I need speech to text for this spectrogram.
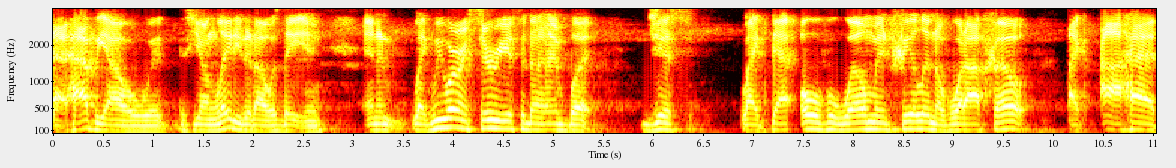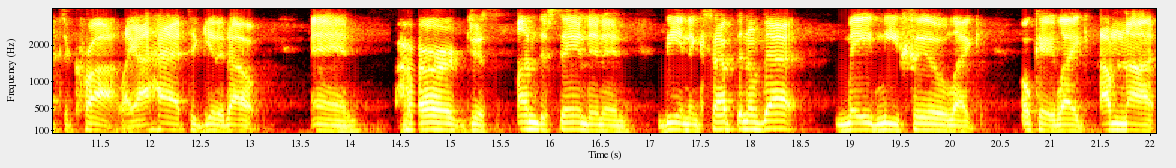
at happy hour with this young lady that I was dating, and then, like we weren't serious or nothing, but just like that overwhelming feeling of what I felt, like I had to cry, like I had to get it out, and her just understanding and being accepting of that made me feel like okay, like I'm not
